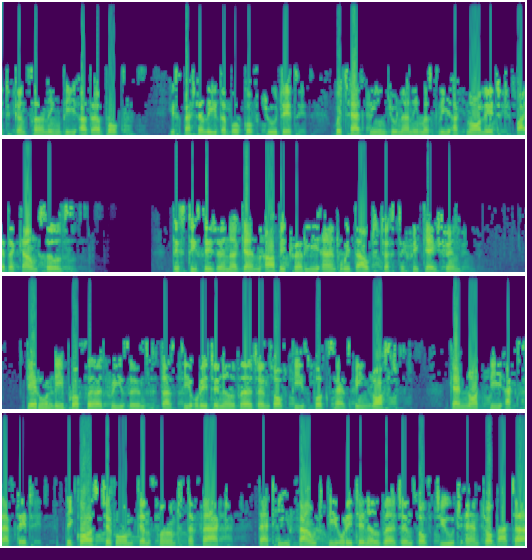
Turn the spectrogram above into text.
it concerning the other books, especially the book of Judith, which had been unanimously acknowledged by the councils. This decision again arbitrary and without justification. Their only preferred reasons that the original versions of these books has been lost cannot be accepted because Jerome confirmed the fact that he found the original versions of Jude and Tobata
